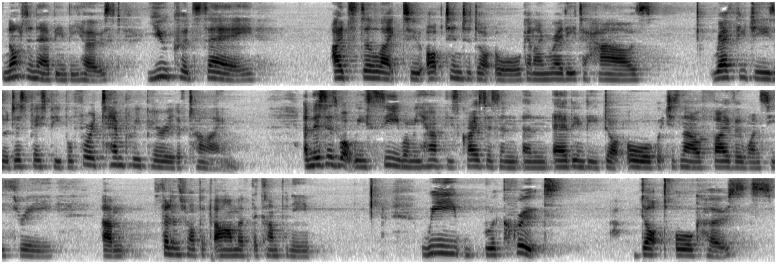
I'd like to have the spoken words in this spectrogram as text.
not an Airbnb host, you could say, I'd still like to opt into .org and I'm ready to house refugees or displaced people for a temporary period of time. And this is what we see when we have these crises and, and Airbnb.org, which is now a 501c3 um, philanthropic arm of the company. We recruit .org hosts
